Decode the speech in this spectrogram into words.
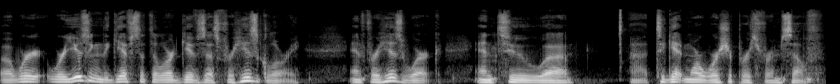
uh, we're we're using the gifts that the Lord gives us for His glory and for His work, and to uh, to get more worshipers for Himself.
